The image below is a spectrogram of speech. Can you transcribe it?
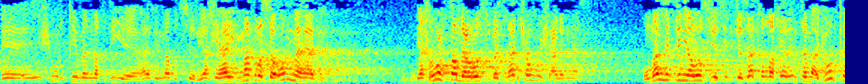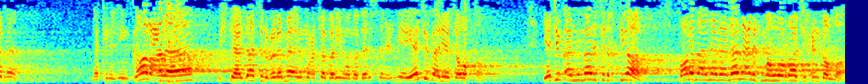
إيه، شو القيمة النقدية هذه ما بتصير؟ يا أخي هاي مدرسة أمة هذه. يا أخي روح طلع رز بس لا تشوش على الناس. ومل الدنيا رز يا سيدي جزاك الله خير أنت مأجور كمان. لكن الإنكار على اجتهادات العلماء المعتبرين ومدارسنا العلمية يجب أن يتوقف. يجب أن نمارس الاختيار. طالما أننا لا نعرف ما هو الراجح عند الله.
